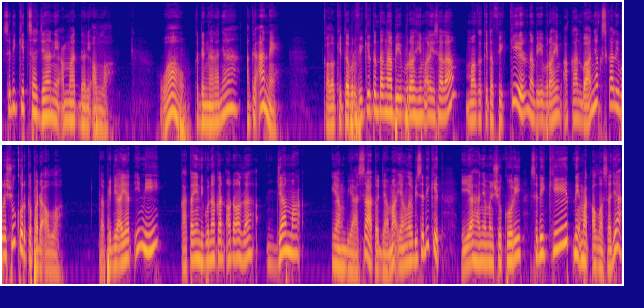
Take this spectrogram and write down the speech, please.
sedikit saja nikmat dari Allah. Wow, kedengarannya agak aneh. Kalau kita berpikir tentang Nabi Ibrahim alaihissalam, maka kita pikir Nabi Ibrahim akan banyak sekali bersyukur kepada Allah. Tapi di ayat ini Kata yang digunakan adalah jamak yang biasa atau jamak yang lebih sedikit. Ia hanya mensyukuri sedikit nikmat Allah saja.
